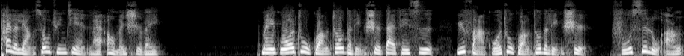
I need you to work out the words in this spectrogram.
派了两艘军舰来澳门示威。美国驻广州的领事戴菲斯与法国驻广州的领事福斯鲁昂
